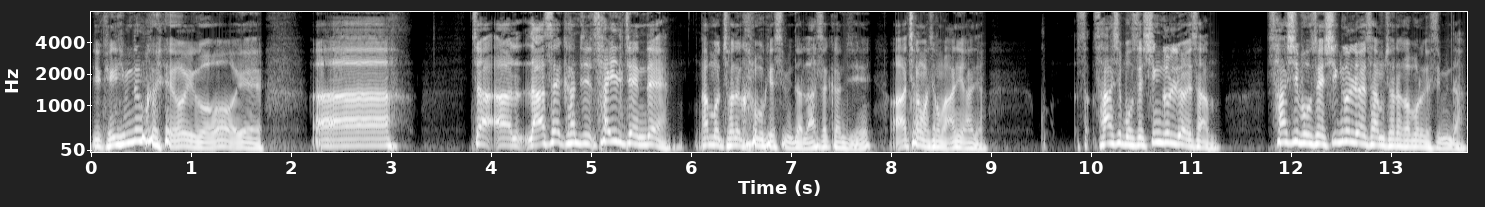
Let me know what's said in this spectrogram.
이게 굉장히 힘든 거예요, 이거. 예. 아, 자, 아, 라섹한 지 4일째인데 한번 전화 걸어보겠습니다. 라섹한 지. 아, 잠깐만, 잠깐만. 아니, 아니야. 45세 싱글녀의 삶. 45세 싱글녀의 삶 전화 가보겠습니다.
